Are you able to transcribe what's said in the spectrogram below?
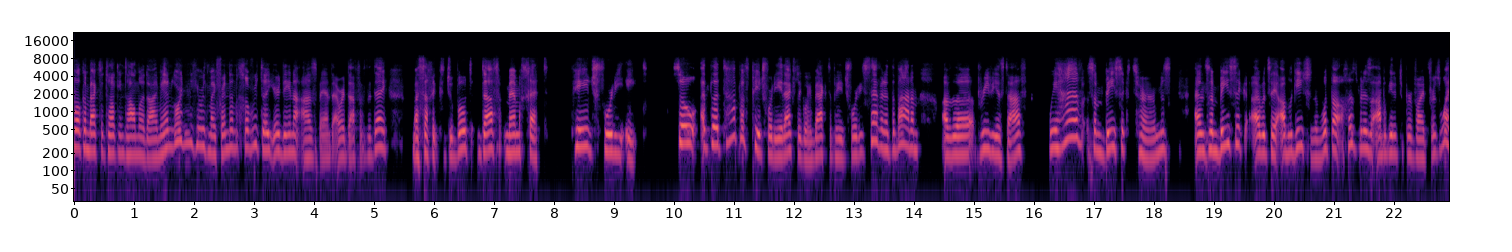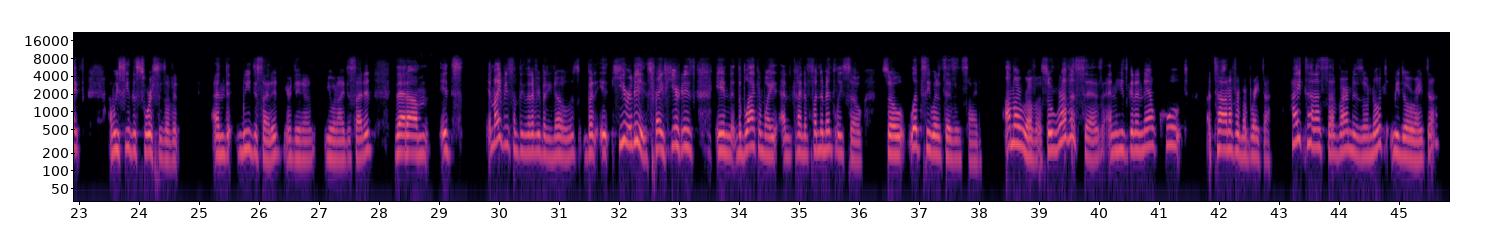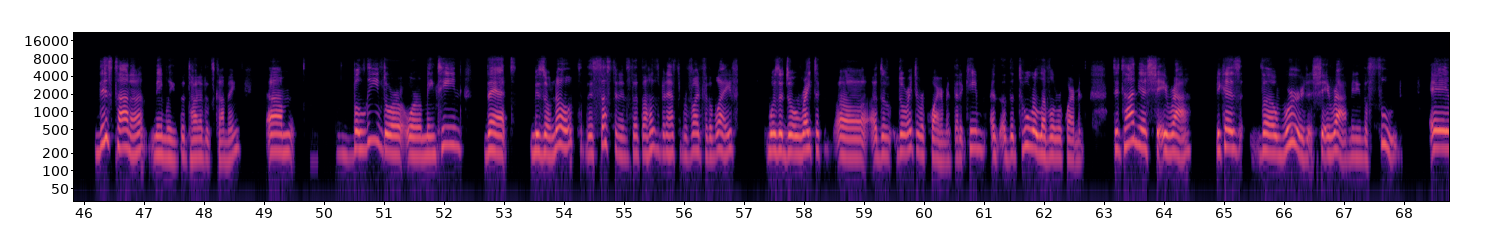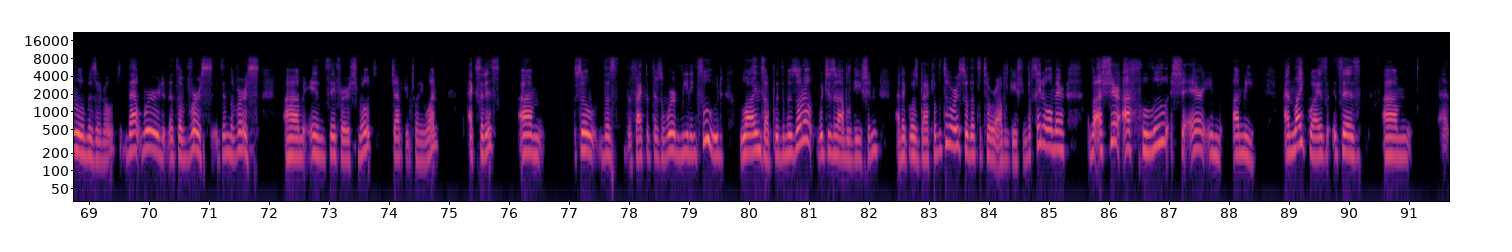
welcome back to Talking Talmud. I'm Anne Gordon here with my friend and chavruta Yardena Osband. Our daf of the day, Masachet Ketubot, daf Memchet, page 48. So at the top of page 48, actually going back to page 47 at the bottom of the previous daf, we have some basic terms and some basic, I would say, obligation of what the husband is obligated to provide for his wife. And we see the sources of it. And we decided, Yardena, you and I decided that um it's it might be something that everybody knows, but it, here it is, right? Here it is in the black and white and kind of fundamentally so. So let's see what it says inside. Amar Rava. So Rava says, and he's going to now quote a Tana from a Breita. Hi Tana Savar Mizonot Midoraita. This Tana, namely the Tana that's coming, um, believed or or maintained that mizonot, the sustenance that the husband has to provide for the wife, was a doraita uh, a doraita requirement that it came at the Torah level requirement. Titania she'ira, because the word she'ira, meaning the food, elu mizonot, that word that's a verse, it's in the verse um, in Sefer Shemot, chapter twenty one, Exodus. Um, so the the fact that there's a word meaning food lines up with the mizonot, which is an obligation, and it goes back to the Torah, so that's a Torah obligation. And likewise, it says um,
